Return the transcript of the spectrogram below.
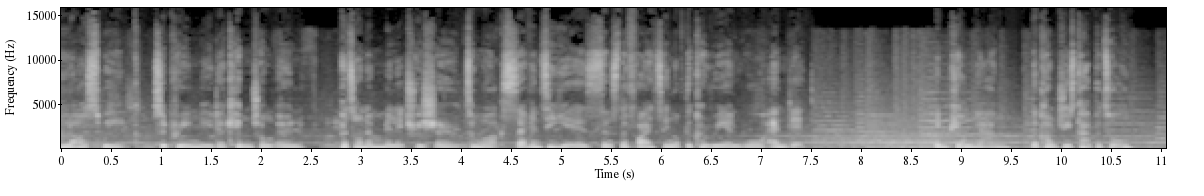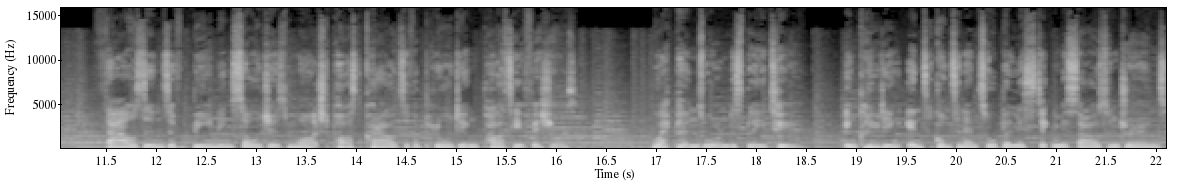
Last week, Supreme Leader Kim Jong un put on a military show to mark 70 years since the fighting of the Korean War ended. In Pyongyang, the country's capital, thousands of beaming soldiers marched past crowds of applauding party officials. Weapons were on display too, including intercontinental ballistic missiles and drones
